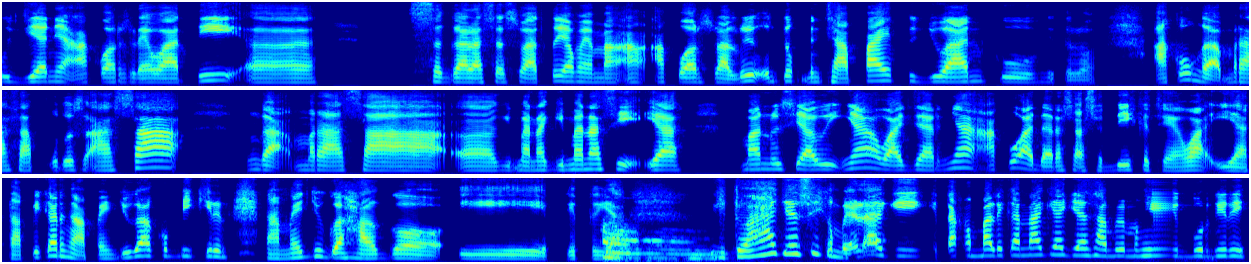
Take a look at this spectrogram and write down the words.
ujian yang aku harus lewati uh, segala sesuatu yang memang aku harus lalui untuk mencapai tujuanku gitu loh. Aku nggak merasa putus asa, nggak merasa uh, gimana gimana sih ya manusiawinya wajarnya aku ada rasa sedih kecewa iya tapi kan ngapain juga aku pikirin namanya juga hal goib gitu ya. Oh. gitu aja sih kembali lagi kita kembalikan lagi aja sambil menghibur diri.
